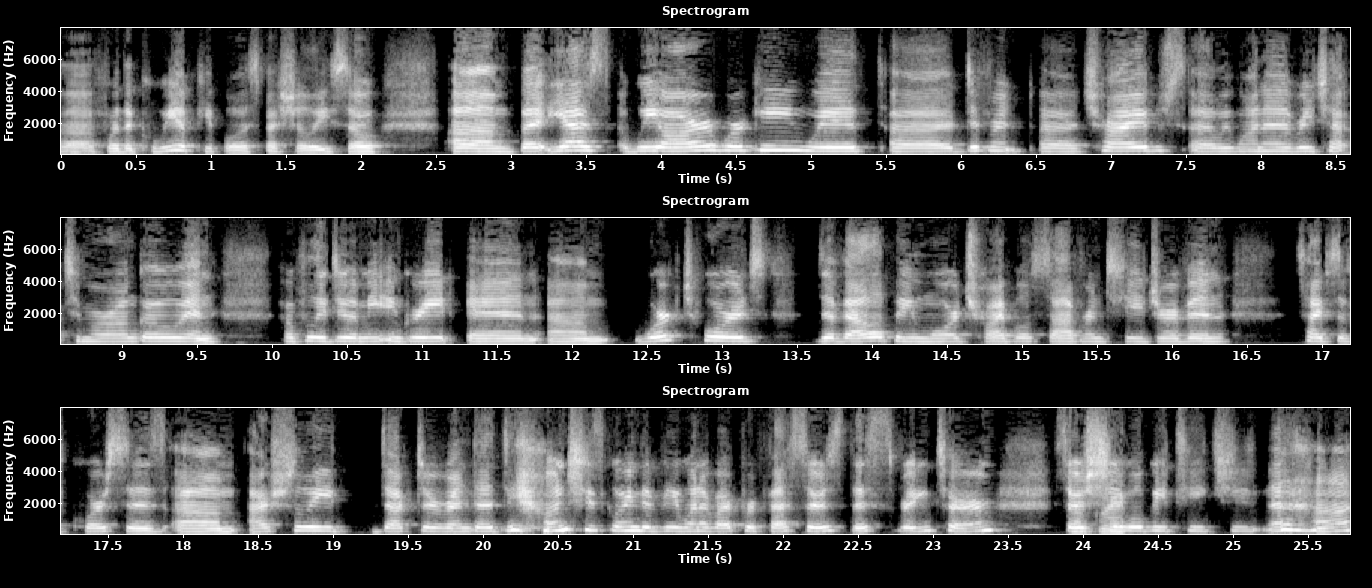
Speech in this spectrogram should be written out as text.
uh, for the Cahuilla people, especially. So, um, but yes, we are working with uh, different uh, tribes. Uh, we want to reach out to Morongo and hopefully do a meet and greet and um, work towards developing more tribal sovereignty driven types of courses. Um, actually, Dr. Brenda Dion, she's going to be one of our professors this spring term. So oh, she will be teaching. Uh-huh.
